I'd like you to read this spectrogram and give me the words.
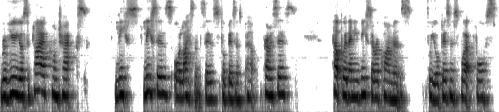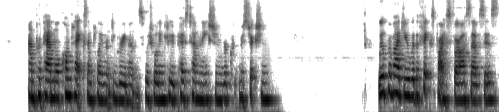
review your supplier contracts, lease, leases or licenses for business premises, help with any visa requirements for your business workforce, and prepare more complex employment agreements, which will include post termination restriction. We'll provide you with a fixed price for our services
